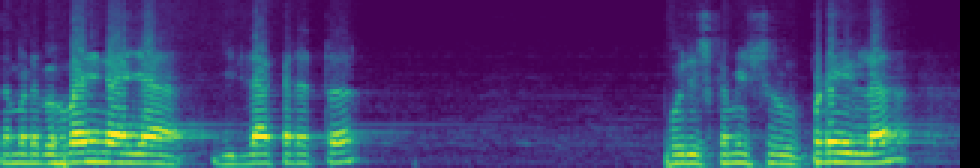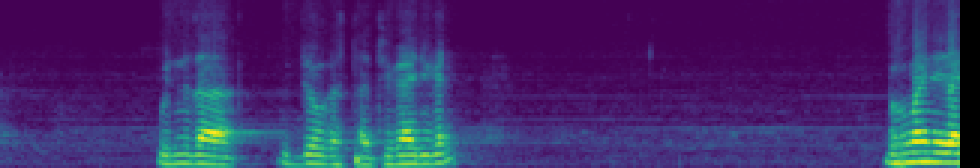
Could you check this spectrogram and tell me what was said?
നമ്മുടെ ബഹുമാനായ ജില്ലാ കലക്ടർ പോലീസ് കമ്മീഷണർ ഉൾപ്പെടെയുള്ള ഉന്നത ഉദ്യോഗസ്ഥ അധികാരികൾ ബഹുമാനിയ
